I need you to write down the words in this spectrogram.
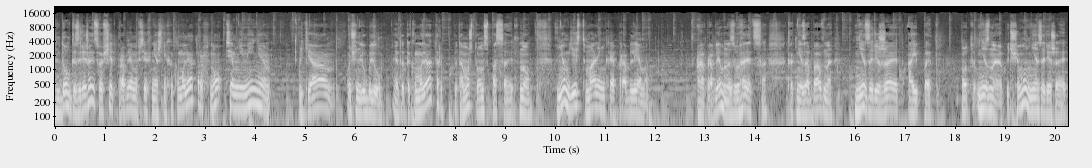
долго заряжается. Вообще, это проблема всех внешних аккумуляторов. Но, тем не менее, я очень люблю этот аккумулятор, потому что он спасает. Но в нем есть маленькая проблема. А проблема называется, как ни забавно, не заряжает iPad. Вот не знаю почему, не заряжает.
